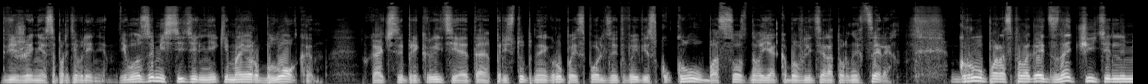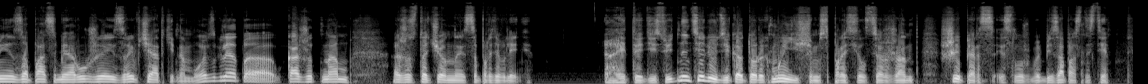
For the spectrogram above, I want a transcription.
движения сопротивления. Его заместитель некий майор Блоком качестве прикрытия эта преступная группа использует вывеску клуба, созданного якобы в литературных целях. Группа располагает значительными запасами оружия и взрывчатки. На мой взгляд, а, окажет нам ожесточенное сопротивление. «А это действительно те люди, которых мы ищем?» — спросил сержант Шиперс из службы безопасности. «Да».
